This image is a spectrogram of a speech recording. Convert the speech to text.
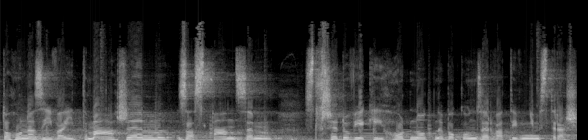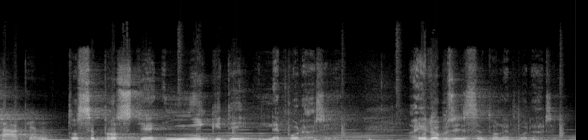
toho nazývají tmářem, zastáncem středověkých hodnot nebo konzervativním strašákem. To se prostě nikdy nepodaří. A je dobře, že se to nepodaří.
